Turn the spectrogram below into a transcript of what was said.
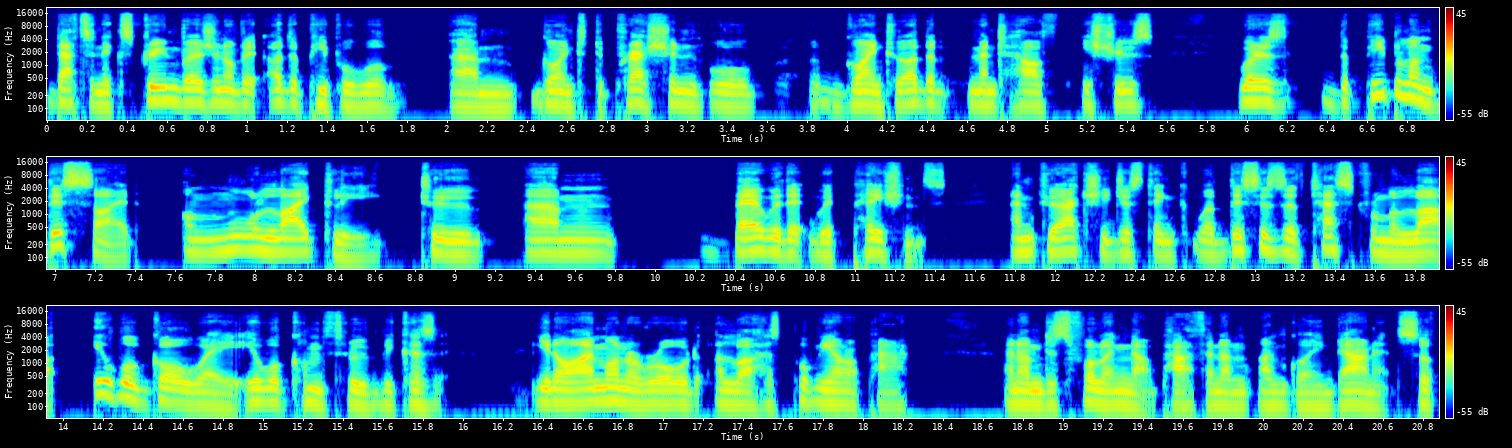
that's an extreme version of it. Other people will um, go into depression or going to other mental health issues. Whereas the people on this side are more likely to um, bear with it with patience and to actually just think, well, this is a test from Allah. It will go away. It will come through because, you know, I'm on a road. Allah has put me on a path and I'm just following that path and I'm, I'm going down it. So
